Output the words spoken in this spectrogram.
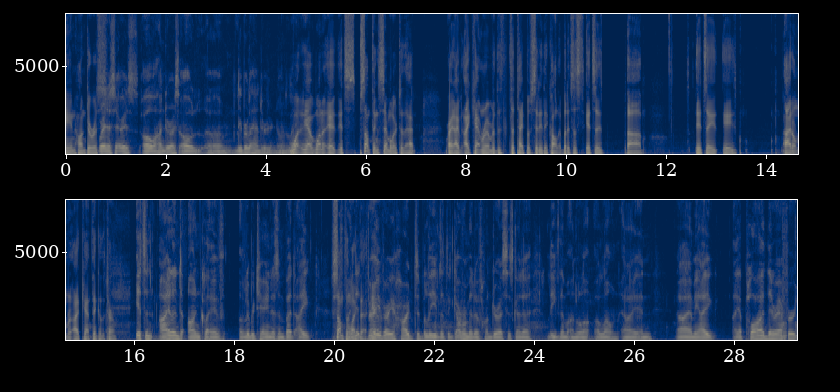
in Honduras. Buenos Aires. Oh, Honduras. Oh, um, Liberland or no, One, yeah, one. it- It's something similar to that, right? I, I can't remember the, the type of city they call it, but it's a it's a uh, it's a a I don't I can't think of the term. It's an island enclave of libertarianism, but I Something find like it that. very, yeah. very hard to believe that the government of Honduras is going to leave them unalo- alone. Uh, and uh, I mean, I I applaud their effort.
